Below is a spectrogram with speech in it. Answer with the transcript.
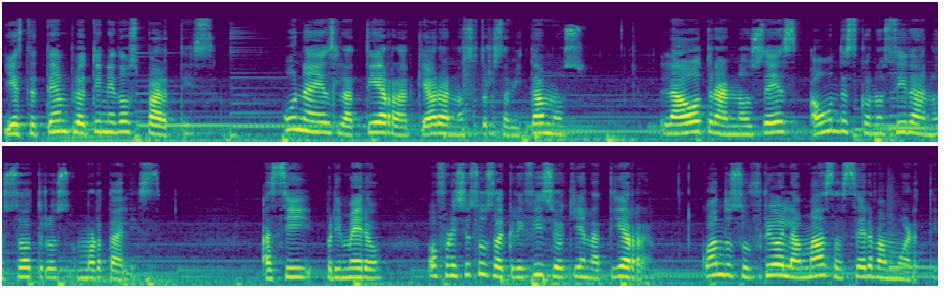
Y este templo tiene dos partes. Una es la tierra que ahora nosotros habitamos, la otra nos es aún desconocida a nosotros mortales. Así, primero, ofreció su sacrificio aquí en la tierra, cuando sufrió la más acerba muerte.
